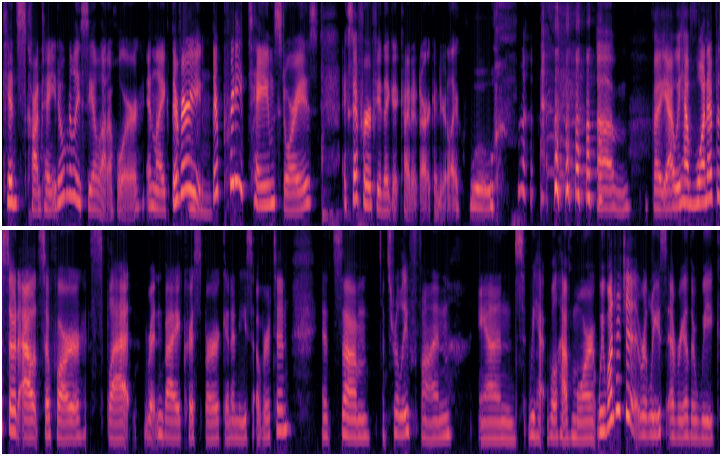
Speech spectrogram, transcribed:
kids content you don't really see a lot of horror and like they're very mm-hmm. they're pretty tame stories except for a few that get kind of dark and you're like whoa um but yeah, we have one episode out so far, Splat, written by Chris Burke and Anise Overton. It's um it's really fun and we ha- we'll have more. We wanted to release every other week,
